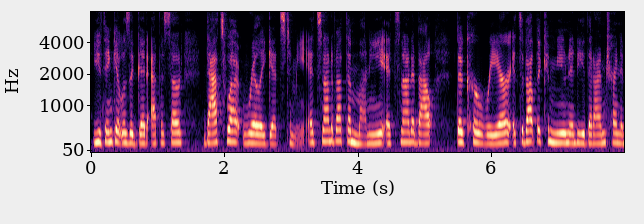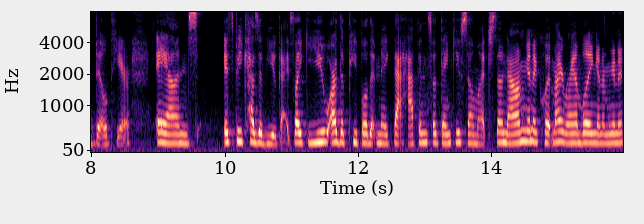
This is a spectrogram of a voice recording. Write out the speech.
you think it was a good episode, that's what really gets to me. It's not about the money, it's not about the career, it's about the community that I'm trying to build here. And it's because of you guys. Like, you are the people that make that happen. So, thank you so much. So, now I'm going to quit my rambling and I'm going to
